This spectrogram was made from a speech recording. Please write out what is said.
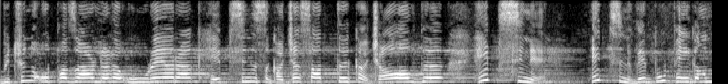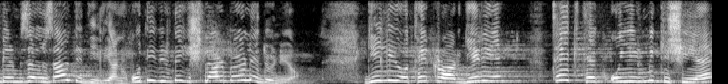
bütün o pazarlara uğrayarak hepsini kaça sattı, kaça aldı, hepsini, hepsini ve bu peygamberimize özel de değil yani o devirde işler böyle dönüyor. Geliyor tekrar geri, tek tek o 20 kişiye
